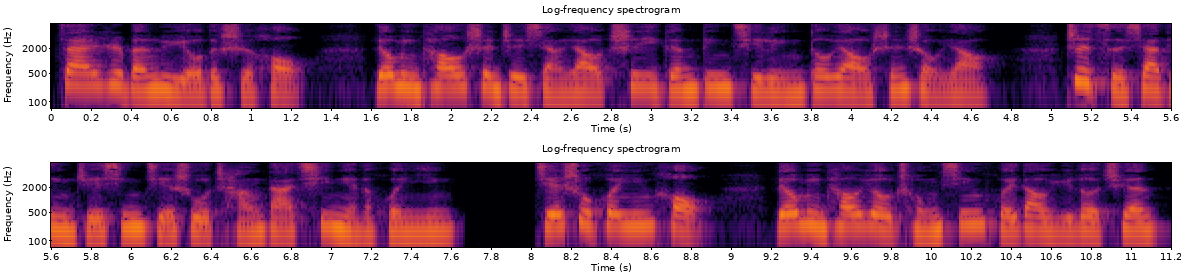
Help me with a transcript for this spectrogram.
在日本旅游的时候，刘敏涛甚至想要吃一根冰淇淋都要伸手要，至此下定决心结束长达七年的婚姻。结束婚姻后，刘敏涛又重新回到娱乐圈，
